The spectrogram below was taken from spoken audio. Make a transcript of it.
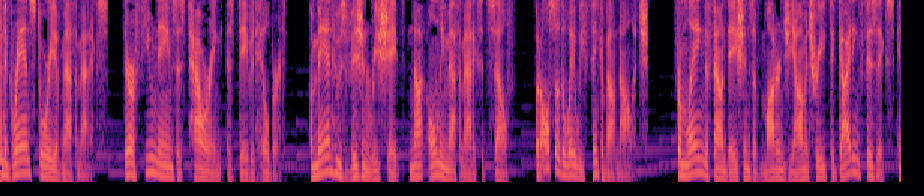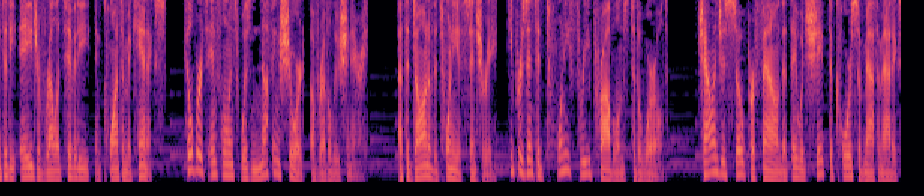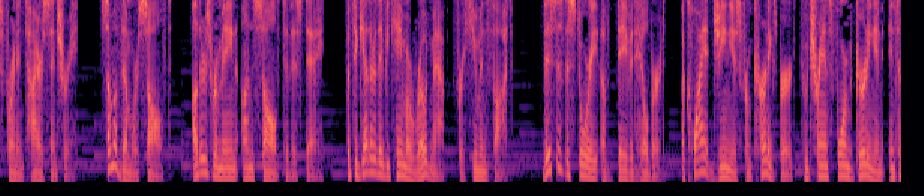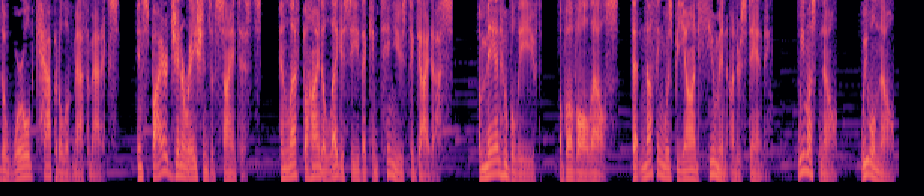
In the grand story of mathematics, there are few names as towering as David Hilbert, a man whose vision reshaped not only mathematics itself, but also the way we think about knowledge. From laying the foundations of modern geometry to guiding physics into the age of relativity and quantum mechanics, Hilbert's influence was nothing short of revolutionary. At the dawn of the 20th century, he presented 23 problems to the world, challenges so profound that they would shape the course of mathematics for an entire century. Some of them were solved, others remain unsolved to this day, but together they became a roadmap for human thought. This is the story of David Hilbert, a quiet genius from Königsberg who transformed Göttingen into the world capital of mathematics, inspired generations of scientists, and left behind a legacy that continues to guide us. A man who believed, above all else, that nothing was beyond human understanding. We must know. We will know.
